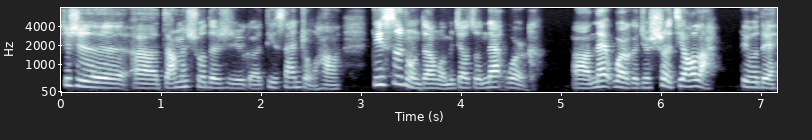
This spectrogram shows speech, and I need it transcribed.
这是呃，咱们说的是一个第三种哈，第四种的我们叫做 network 啊，network 就社交啦。对不对？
